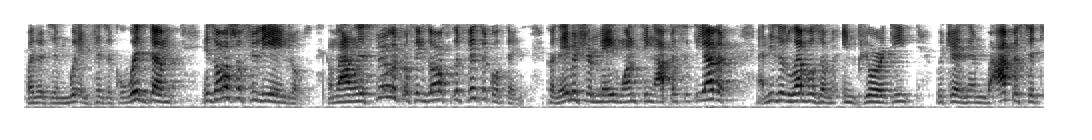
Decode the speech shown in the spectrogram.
whether it's in, in, physical wisdom, is also through the angels. And not only the spiritual things, also the physical things. Because Abishter made one thing opposite the other. And these are the levels of impurity, which is opposite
